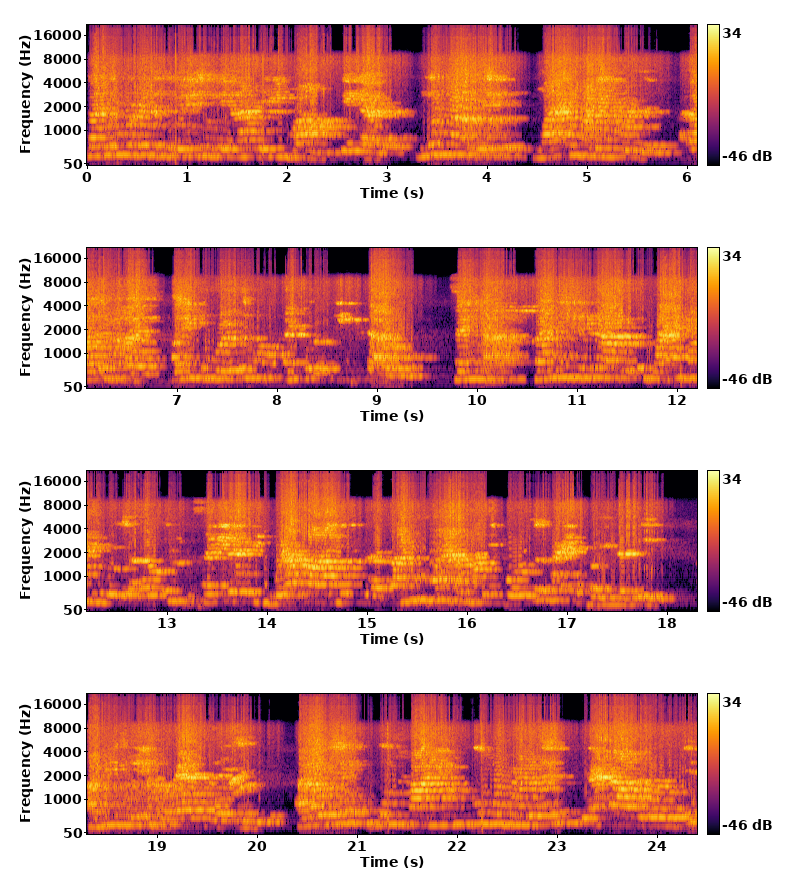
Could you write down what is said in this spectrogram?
கண்ணுக்குள்ளதுக்கு வெளிச்சம் தெரியுமா? தெரியாது. மூன்றாவது மரணம் அடையும் பொழுது. அதாவது நம்ம பொழுது நம்ம கண்ணு வந்து இருட்டாகும் சரிங்களா கண் இருக்கிறவங்களுக்கு மரணம் அடையும் அதாவது சரீரத்தின் விழாக்காக கண் மரணம் அடையும் பொழுது அழைக்கப்படுகிறது அப்படின்னு சொல்லி நம்ம அதாவது மூன்று தூங்கும் பொழுது இரண்டாவது பொழுது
